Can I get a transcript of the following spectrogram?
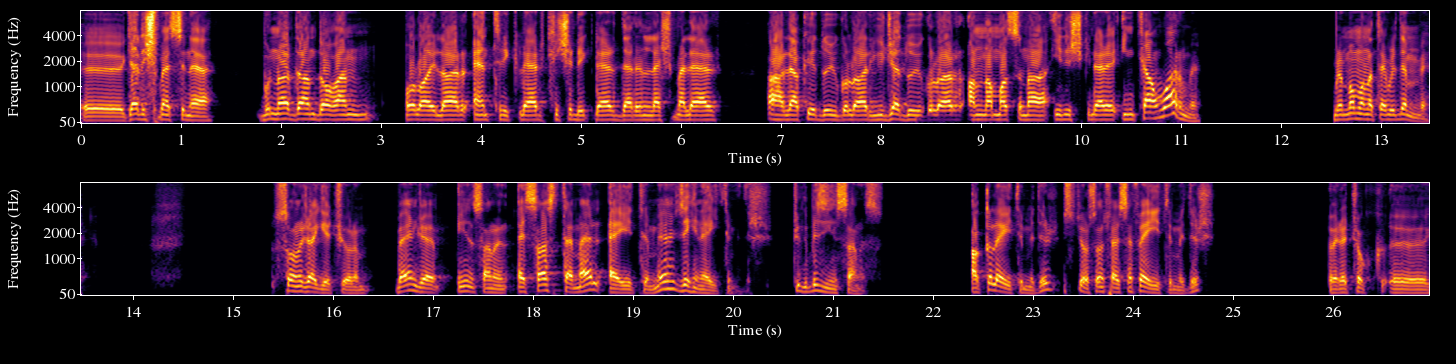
e, gelişmesine, bunlardan doğan olaylar, entrikler, kişilikler, derinleşmeler, ahlaki duygular, yüce duygular anlamasına, ilişkilere imkan var mı? Bilmem anlatabildim mi? Sonuca geçiyorum. Bence insanın esas temel eğitimi zihin eğitimidir. Çünkü biz insanız. Akıl eğitimidir, istiyorsanız felsefe eğitimidir. Öyle çok e,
